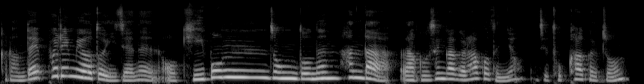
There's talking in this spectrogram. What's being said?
그런데 프리미어도 이제는 어, 기본 정도는 한다라고 생각을 하거든요. 이제 독학을 좀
